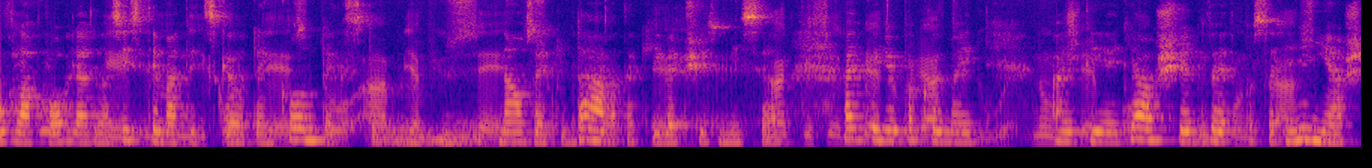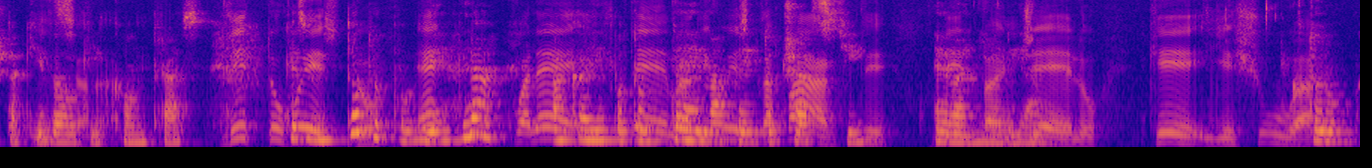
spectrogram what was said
uhla pohľadu a systematického ten kontext mm, naozaj tu dáva taký väčší zmysel. Aj keď opakujem aj, aj tie ďalšie dve, v podstate není až taký veľký kontrast. Keď mi toto povie, hľa, aká je potom téma tejto časti Evangelia ktorú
